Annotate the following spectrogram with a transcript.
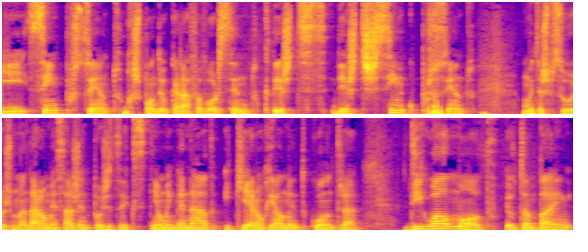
e 5% respondeu que era a favor, sendo que destes, destes 5% Muitas pessoas me mandaram mensagem depois de dizer que se tinham enganado e que eram realmente contra. De igual modo, eu também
